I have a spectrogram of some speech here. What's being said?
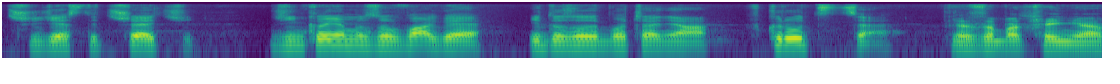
33. Dziękujemy za uwagę i do zobaczenia wkrótce. Do zobaczenia.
